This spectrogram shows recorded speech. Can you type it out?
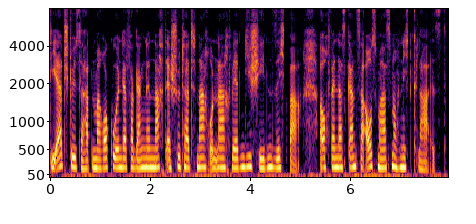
Die Erdstöße hatten Marokko in der vergangenen Nacht erschüttert. Nach und nach werden die Schäden sichtbar, auch wenn das ganze Ausmaß noch nicht klar ist.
